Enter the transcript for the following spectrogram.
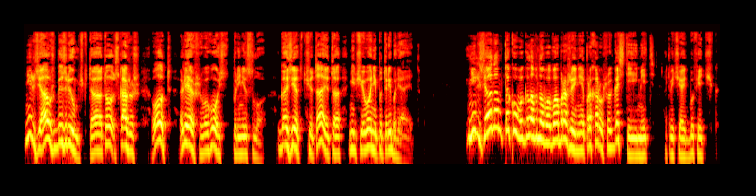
Нельзя уж без рюмочки-то, а то скажешь, вот лешего гость принесло, газет читает, а ничего не потребляет. — Нельзя нам такого головного воображения про хороших гостей иметь, — отвечает буфетчик.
